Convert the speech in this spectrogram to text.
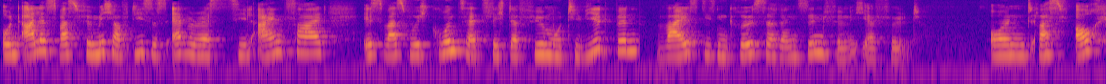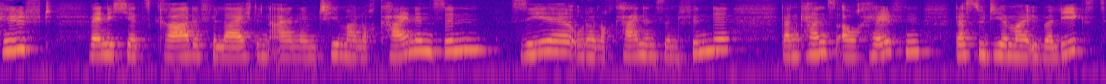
Und alles, was für mich auf dieses Everest-Ziel einzahlt, ist was, wo ich grundsätzlich dafür motiviert bin, weil es diesen größeren Sinn für mich erfüllt. Und was auch hilft, wenn ich jetzt gerade vielleicht in einem Thema noch keinen Sinn sehe oder noch keinen Sinn finde, dann kann es auch helfen, dass du dir mal überlegst,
